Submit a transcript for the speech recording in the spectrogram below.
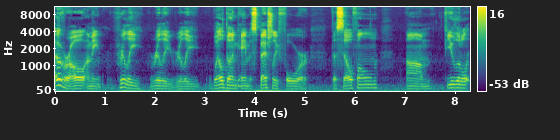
overall, I mean, really, really, really well done game, especially for the cell phone. Um, few little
